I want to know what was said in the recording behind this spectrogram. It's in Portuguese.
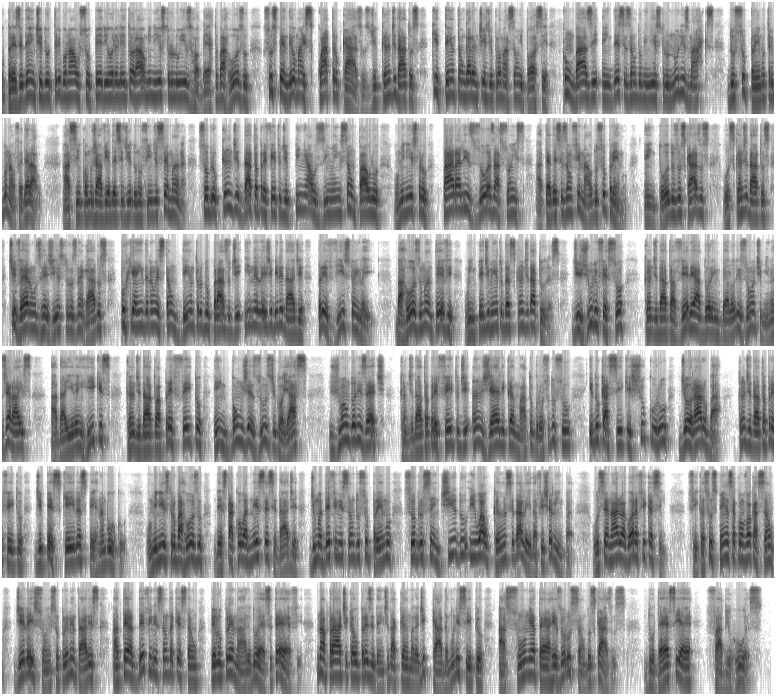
O presidente do Tribunal Superior Eleitoral, ministro Luiz Roberto Barroso, suspendeu mais quatro casos de candidatos que tentam garantir diplomação e posse com base em decisão do ministro Nunes Marques, do Supremo Tribunal Federal. Assim como já havia decidido no fim de semana sobre o candidato a prefeito de Pinhalzinho, em São Paulo, o ministro paralisou as ações até decisão final do Supremo. Em todos os casos, os candidatos tiveram os registros negados porque ainda não estão dentro do prazo de inelegibilidade previsto em lei. Barroso manteve o impedimento das candidaturas de Júlio Fessor, candidato a vereador em Belo Horizonte, Minas Gerais, Adair Henriques, candidato a prefeito em Bom Jesus de Goiás, João Donizete, candidato a prefeito de Angélica, Mato Grosso do Sul, e do cacique Chucuru de Orarubá, candidato a prefeito de Pesqueiras, Pernambuco. O ministro Barroso destacou a necessidade de uma definição do Supremo sobre o sentido e o alcance da lei da ficha limpa. O cenário agora fica assim: fica suspensa a convocação de eleições suplementares até a definição da questão pelo plenário do STF. Na prática, o presidente da Câmara de cada município assume até a resolução dos casos. Do TSE, Fábio Ruas.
